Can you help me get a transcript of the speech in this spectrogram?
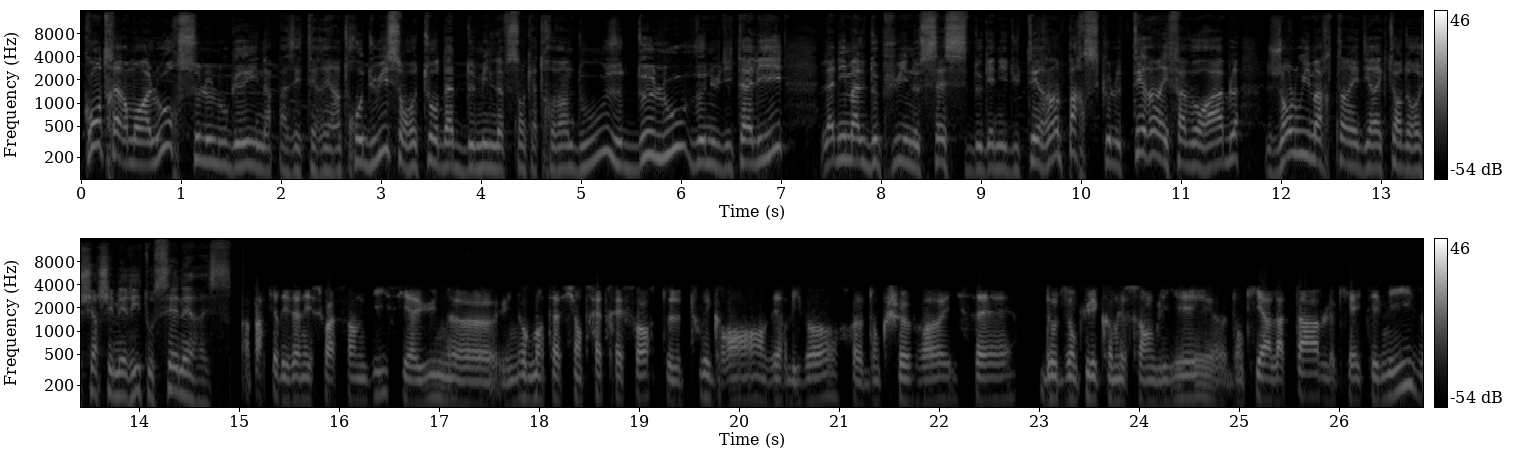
Contrairement à l'ours, le loup gris n'a pas été réintroduit. Son retour date de 1992. Deux loups venus d'Italie. L'animal depuis ne cesse de gagner du terrain parce que le terrain est favorable. Jean-Louis Martin est directeur de recherche émérite au CNRS. À partir des années 70, il y a eu une, euh, une augmentation très très forte de tous les grands herbivores, euh, donc chevreuils, cerfs, d'autres onculés comme le sanglier. Euh, donc il y a la table qui a été mise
